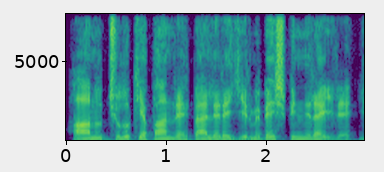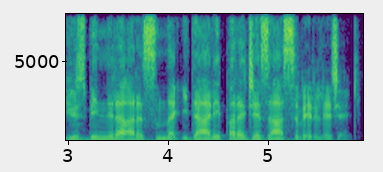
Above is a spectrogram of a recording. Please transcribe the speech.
Hanutçuluk yapan rehberlere 25 bin lira ile 100 bin lira arasında idari para cezası verilecek.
